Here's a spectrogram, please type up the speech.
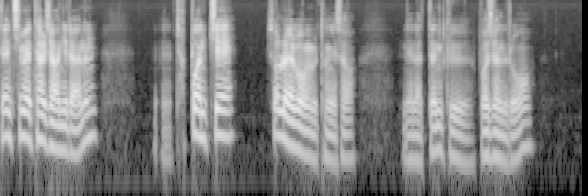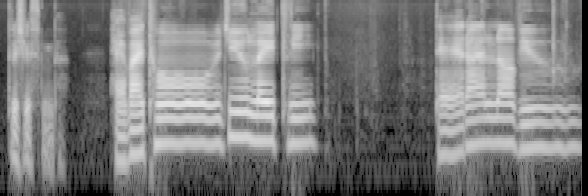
센치멘탈 전이라는 예, 첫 번째 솔로 앨범을 통해서 내놨던 그 버전으로 들으시겠습니다. Have I told you lately that I love you?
